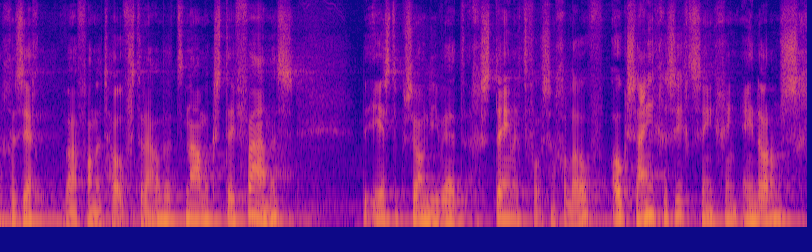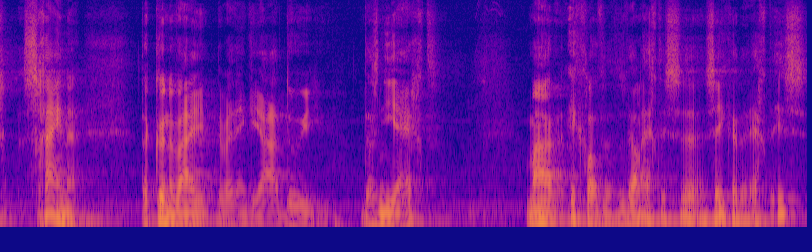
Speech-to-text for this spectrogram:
gezegd waarvan het hoofd straalde. Dat is namelijk Stefanus. De eerste persoon die werd gestenigd voor zijn geloof. Ook zijn gezicht ging enorm schijnen. Daar kunnen wij, wij denken, ja doei, dat is niet echt. Maar ik geloof dat het wel echt is, uh, zeker echt is.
